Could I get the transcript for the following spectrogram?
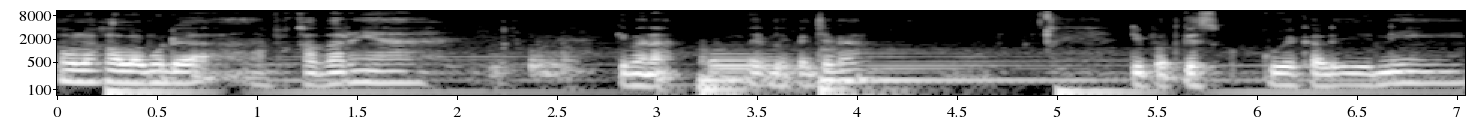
kaulah kalau muda. Apa kabarnya? Gimana? Baik-baik aja kan? Di podcast gue kali ini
